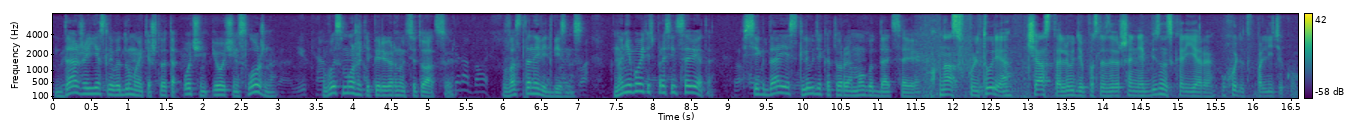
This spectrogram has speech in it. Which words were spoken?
даже если вы думаете, что это очень и очень сложно, вы сможете перевернуть ситуацию, восстановить бизнес. Но не бойтесь просить совета. Всегда есть люди, которые могут дать совет. У нас в культуре часто люди после завершения бизнес-карьеры уходят в политику.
